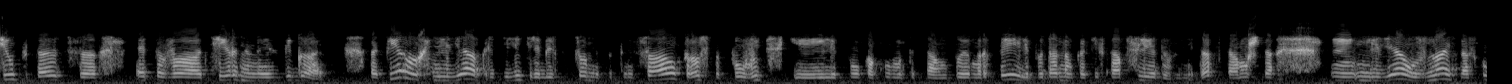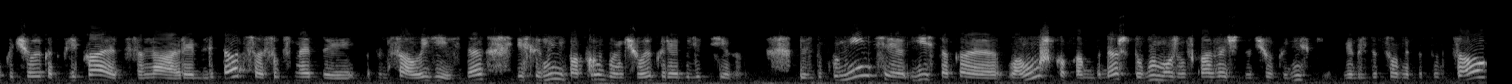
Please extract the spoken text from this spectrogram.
сил пытаются этого термина избегать. Во-первых, нельзя определить реабилитационный потенциал просто по выписке или по какому-то там по МРТ или по данным каких-то обследований, да, потому что нельзя узнать, насколько человек откликается на реабилитацию, а, собственно, это и потенциал и есть, да, если мы не попробуем человека реабилитировать. То есть в документе есть такая ловушка, как бы, да, что мы можем сказать, что у человека низкий реабилитационный потенциал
